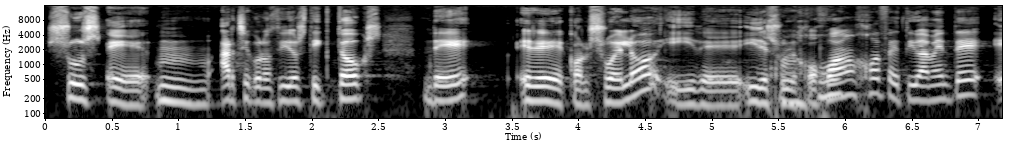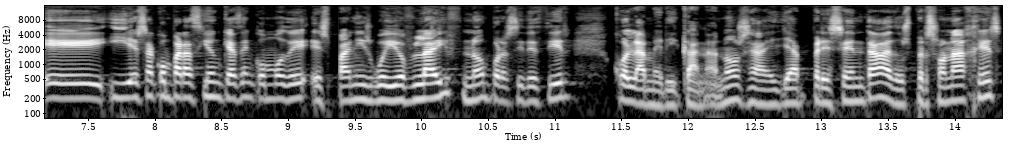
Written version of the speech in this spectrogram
sus eh, mm, archiconocidos TikToks de eh, Consuelo y de, y de su hijo Juanjo, efectivamente, eh, y esa comparación que hacen como de Spanish Way of Life, ¿no? Por así decir, con la americana, ¿no? O sea, ella presenta a dos personajes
